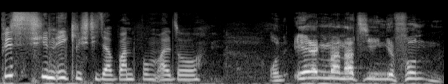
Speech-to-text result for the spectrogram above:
bisschen eklig, dieser Bandwurm, also. Und irgendwann hat sie ihn gefunden.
